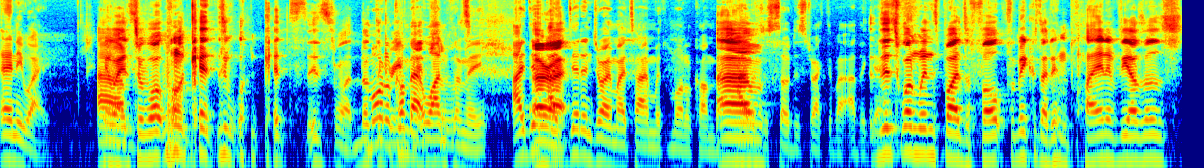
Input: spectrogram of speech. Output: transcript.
Anyway. Anyway, um, so what what gets what gets this one? Not the Mortal Kombat 1 for me. I did, All I did enjoy my time with Mortal Kombat. I was Um, just so distracted by other games. This one wins by default for me because I didn't play any of the others.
